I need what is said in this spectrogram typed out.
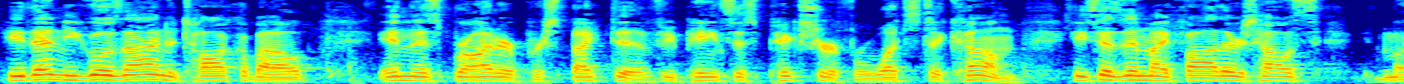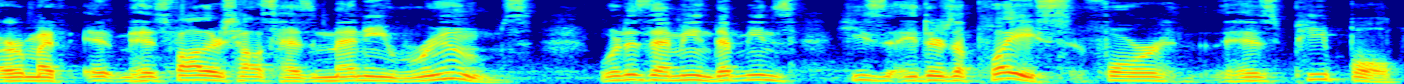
He then he goes on to talk about in this broader perspective, he paints this picture for what's to come. He says, In my father's house, or my his father's house has many rooms. What does that mean? That means he's there's a place for his people.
